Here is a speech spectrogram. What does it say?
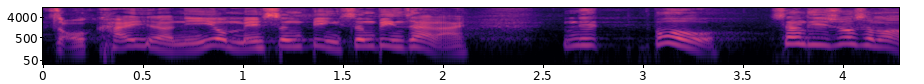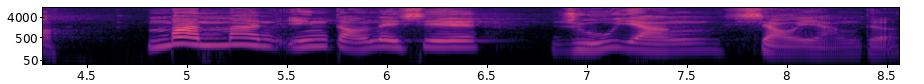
走开了，你又没生病，生病再来。你不，上帝说什么？慢慢引导那些如羊小羊的。”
